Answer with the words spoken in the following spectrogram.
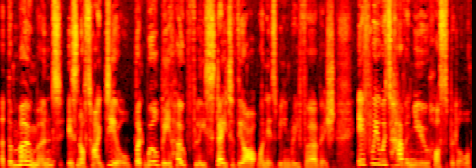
at the moment is not ideal, but will be hopefully state of the art when it's been refurbished. If we were to have a new hospital,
